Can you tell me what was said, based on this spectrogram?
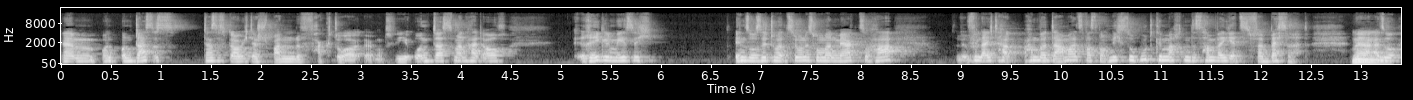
ähm, und, und das ist, das ist, glaube ich, der spannende Faktor irgendwie. Und dass man halt auch regelmäßig in so Situationen ist, wo man merkt, so, ha, vielleicht haben wir damals was noch nicht so gut gemacht und das haben wir jetzt verbessert. Ne? Mhm. Ne? Also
